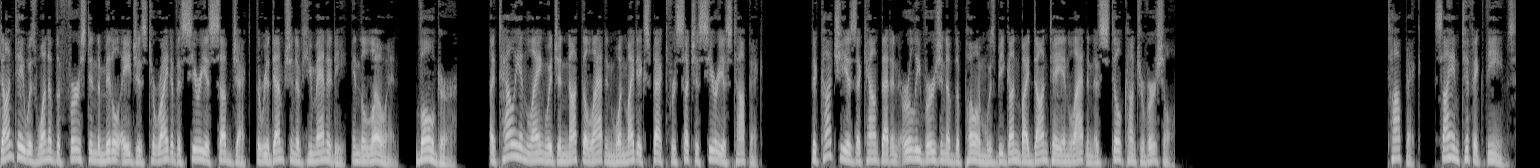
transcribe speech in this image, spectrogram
Dante was one of the first in the Middle Ages to write of a serious subject, the redemption of humanity, in the low and vulgar Italian language and not the Latin one might expect for such a serious topic. Boccaccio's account that an early version of the poem was begun by Dante in Latin is still controversial. Scientific themes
